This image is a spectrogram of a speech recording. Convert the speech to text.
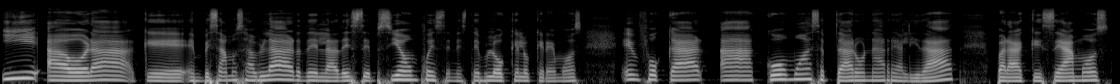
y ahora que empezamos a hablar de la decepción, pues en este bloque lo queremos enfocar a cómo aceptar una realidad para que seamos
